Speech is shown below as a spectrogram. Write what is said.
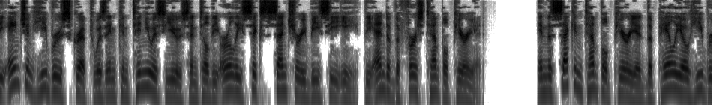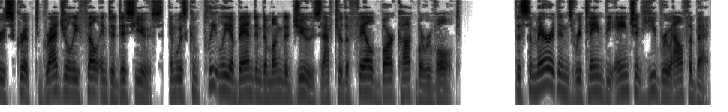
The ancient Hebrew script was in continuous use until the early 6th century BCE, the end of the First Temple period. In the Second Temple period the Paleo-Hebrew script gradually fell into disuse, and was completely abandoned among the Jews after the failed Bar Kokhba revolt. The Samaritans retained the ancient Hebrew alphabet,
